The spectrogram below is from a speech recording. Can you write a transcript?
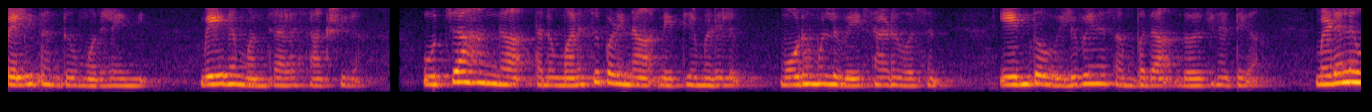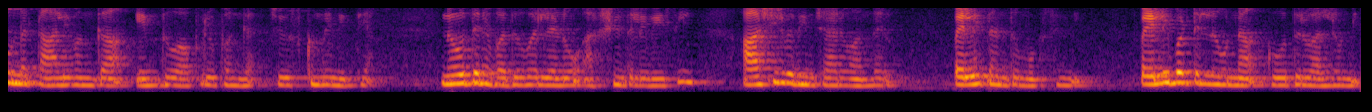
పెళ్ళితంతు మొదలైంది. వేద మంత్రాల సాక్షిగా. ఉత్సాహంగా తను మనసు పడిన నిత్య మెడలు మూడు వేశాడు వసన్. ఎంతో విలువైన సంపద దొరికినట్టుగా. మెడలో ఉన్న తాలివంక ఎంతో అపురూపంగా చూసుకుంది నిత్య. నూతన వధూవరులను అక్షింతలు వేసి ఆశీర్వదించారు అందరూ. పెళ్ళితంతు ముగిసింది. పెళ్ళి బట్టల్లో ఉన్న కూతురు అల్లుణ్ణి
